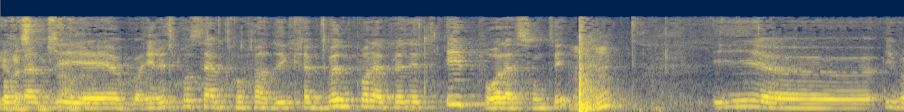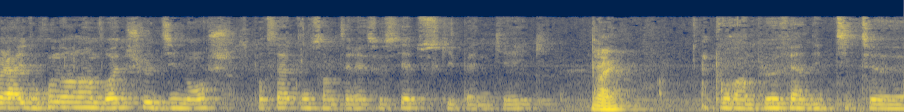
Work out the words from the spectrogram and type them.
pour faire responsable. des, euh, et responsable pour faire des crêpes bonnes pour la planète et pour la santé. Et, euh, et voilà, et donc on aura un brunch le dimanche. C'est pour ça qu'on s'intéresse aussi à tout ce qui est pancake, Ouais. pour un peu faire des petites, euh,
